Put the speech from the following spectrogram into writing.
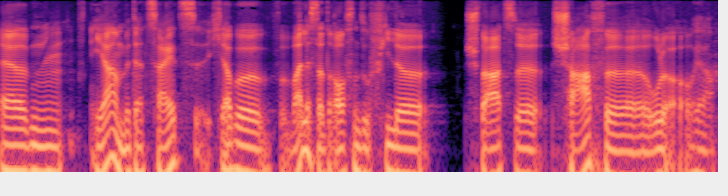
ähm, ja, mit der Zeit, ich glaube, weil es da draußen so viele schwarze Schafe oder auch ja,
